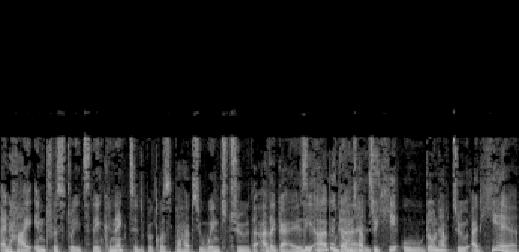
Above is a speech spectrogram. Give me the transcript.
and high interest rates, they connected because perhaps you went to the other guys, The other who don't have guys. to hear, who don't have to adhere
